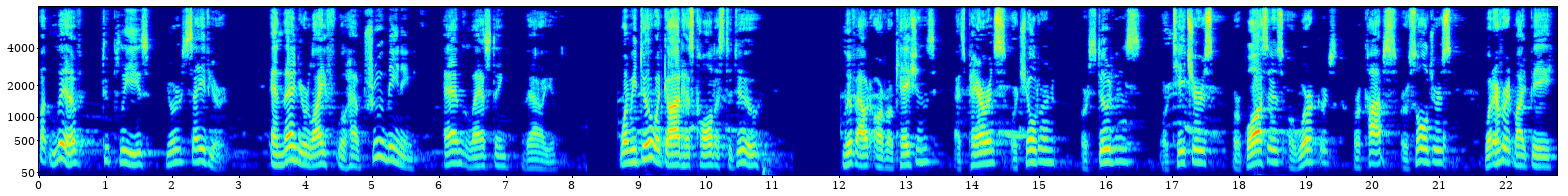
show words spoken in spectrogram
but live to please your Savior. And then your life will have true meaning and lasting value. When we do what God has called us to do, live out our vocations as parents or children or students or teachers or bosses or workers or cops or soldiers, whatever it might be,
